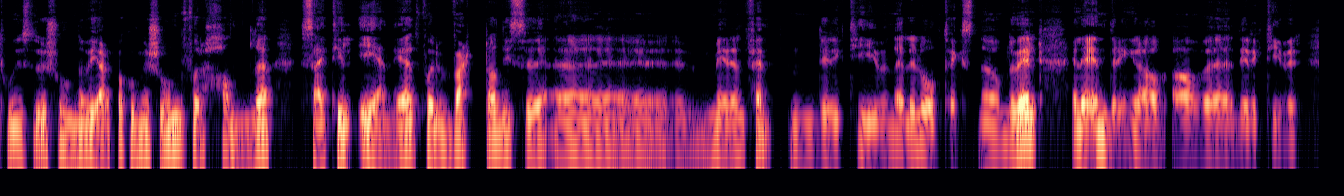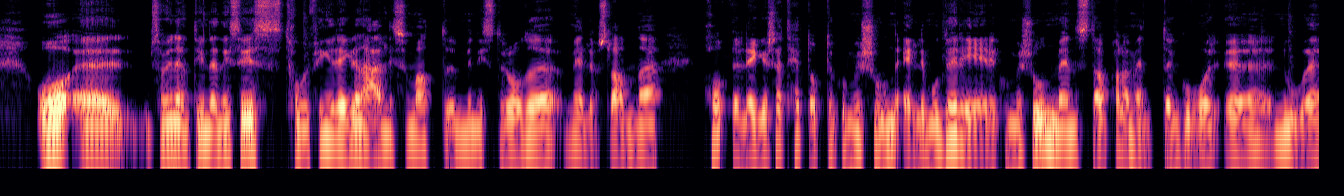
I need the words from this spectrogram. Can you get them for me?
to institusjonene ved hjelp av kommisjonen forhandle seg til enighet for hvert av disse uh, mer enn 15 direktivene, eller lovtekstene om du vil, eller endringer av, av uh, direktiver. Og som vi nevnte innledningsvis, tommelfingerregelen er liksom at Ministerrådet, medlemslandene, legger seg tett opp til kommisjonen eller modererer kommisjonen, mens da parlamentet går noe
